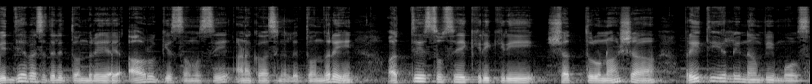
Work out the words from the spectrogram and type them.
ವಿದ್ಯಾಭ್ಯಾಸದಲ್ಲಿ ತೊಂದರೆ, ಆರೋಗ್ಯ ಸಮಸ್ಯೆ, ಹಣಕಾಸಿನಲ್ಲಿ ತೊಂದರೆ, ಅತ್ತೆ ಸೊಸೆ ಕಿರಿಕಿರಿ, ಶತ್ರು ನಾಶ, ಪ್ರೀತಿಯಲ್ಲಿ ನಂಬಿ ಮೋಸ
